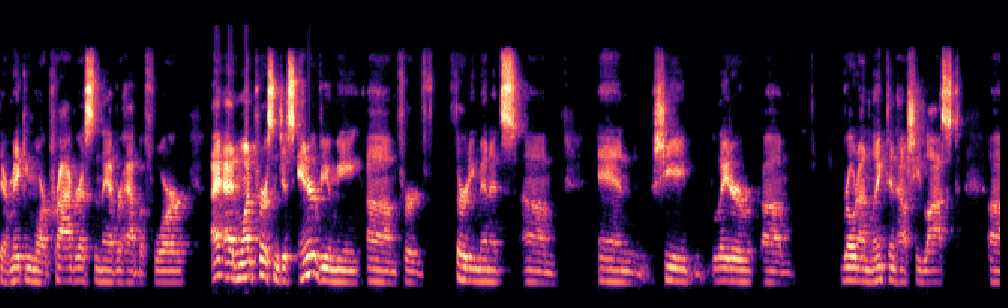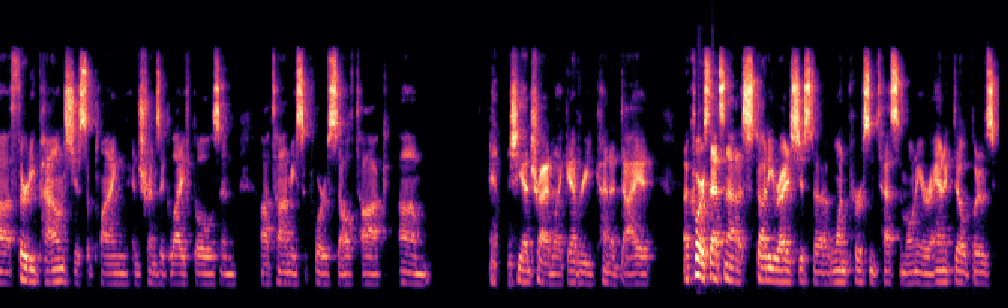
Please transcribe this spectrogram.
they're making more progress than they ever have before. I had one person just interview me um, for 30 minutes. Um, and she later um, wrote on LinkedIn how she lost uh, 30 pounds just applying intrinsic life goals and autonomy, supportive self talk. Um, and she had tried like every kind of diet. Of course, that's not a study, right? It's just a one person testimony or anecdote, but it was,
